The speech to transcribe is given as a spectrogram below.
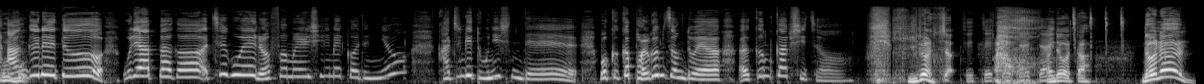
뭐, 안 뭐, 그래도 우리 아빠가 최고의 러펌을 신임했거든요. 가진 게 돈이신데 뭐 그깟 벌금 정도야 어, 끔값이죠. 이런 싸 짜짜짜짜짜. 안 되겠다 너는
